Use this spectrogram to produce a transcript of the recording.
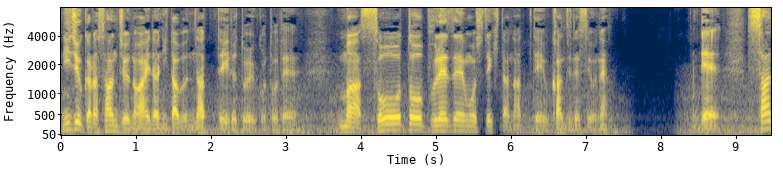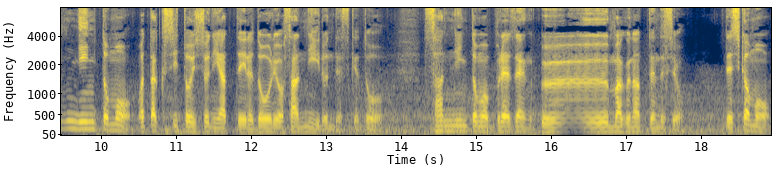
20から30の間に多分なっているということで、まあ相当プレゼンをしてきたなっていう感じですよね。で、3人とも私と一緒にやっている同僚3人いるんですけど、3人ともプレゼンうーまくなってんですよ。で、しかも、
